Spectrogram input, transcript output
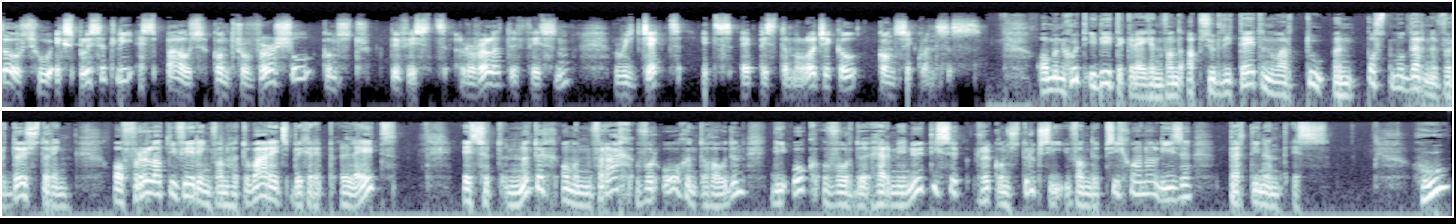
Those who explicitly espouse controversial constructivist relativism reject its epistemological consequences. Om een goed idee te krijgen van de absurditeiten waartoe een postmoderne verduistering of relativering van het waarheidsbegrip leidt, is het nuttig om een vraag voor ogen te houden die ook voor de hermeneutische reconstructie van de psychoanalyse pertinent is. Hoe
